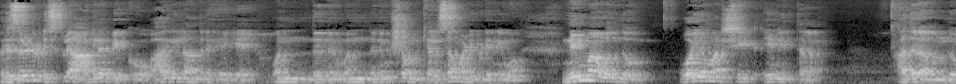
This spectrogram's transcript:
ರಿಸಲ್ಟ್ ಡಿಸ್ಪ್ಲೇ ಆಗಲೇಬೇಕು, ಆಗಿಲ್ಲ ಅಂದರೆ ಹೇಗೆ? ಒಂದು ಒಂದು ನಿಮಿಷ ಒಂದು ಕೆಲಸ ಮಾಡಿಬಿಡಿ ನೀವು. ನಿಮ್ಮ ಒಂದು ಒ ಎಂ ಆರ್ ಶೀಟ್ ಏನಿತ್ತಲ್ಲ, ಅದರ ಒಂದು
